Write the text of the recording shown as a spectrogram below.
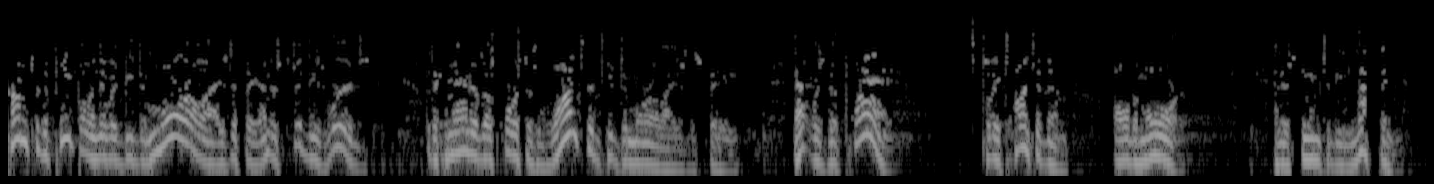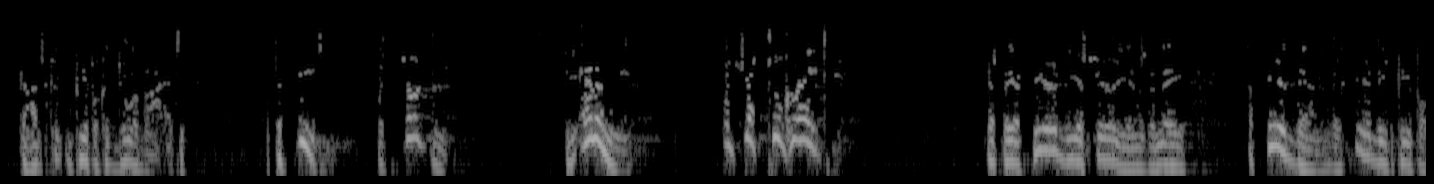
come to the people and they would be demoralized if they understood these words. But the commander of those forces wanted to demoralize the city. That was their plan. So they taunted them all the more. And there seemed to be nothing God's people could do about it. Defeat was certain. The enemy was just too great. Yes, they feared the Assyrians and they feared them. They feared these people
